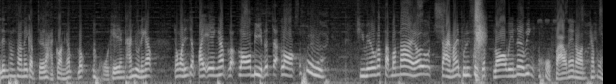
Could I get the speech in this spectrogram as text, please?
เล่นสั้นๆให้กับเจอหลาดก่อนครับ แล้วโอ้โหเคยังทันอยู่นะครับจังหวะนี้จะไปเองครับแล้วรอบีบแล้วจะหลอกโอ้โหชีเวลครับตัดบอลได้แล้วจ่ายมาให้พูลิสิกครับรอเวเนอร์วิ่งโอ้โหฟาวแน่นอนครับผม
